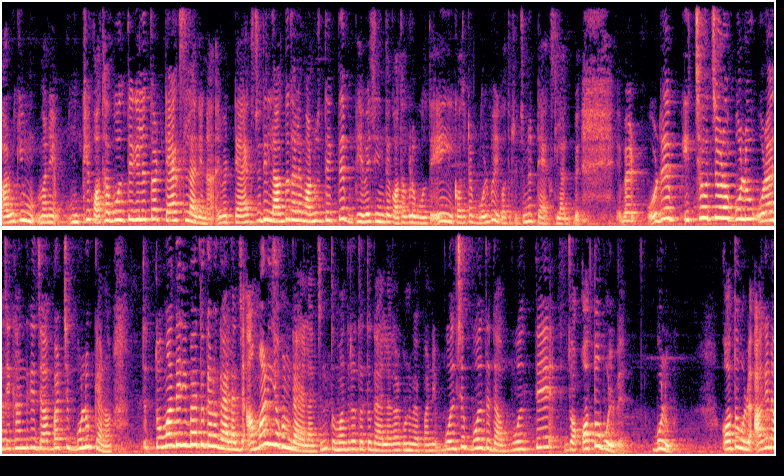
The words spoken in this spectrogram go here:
কারও কি মানে মুখে কথা বলতে গেলে তো আর ট্যাক্স লাগে না। এবার ট্যাক্স যদি লাগতো, তাহলে মানুষ দেখতে ভেবে চিনতে কথাগুলো বলতে, এই কথাটা বলব, এই কথাটার জন্য ট্যাক্স লাগবে। এবার ওদের ইচ্ছে হচ্ছে ওরা বলুক, ওরা যেখান থেকে যা পারছে বলুক কেন? তো তোমাদেরই বা তো কেন গায়ে লাগছে? আমারই যখন গায়ে লাগছে না, তোমাদেরও তো এত গায়ে লাগার কোনো ব্যাপার নেই। বলছে, বলতে দাও, বলতে কত বলবে? বলুক। কত বলবে? আগে না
